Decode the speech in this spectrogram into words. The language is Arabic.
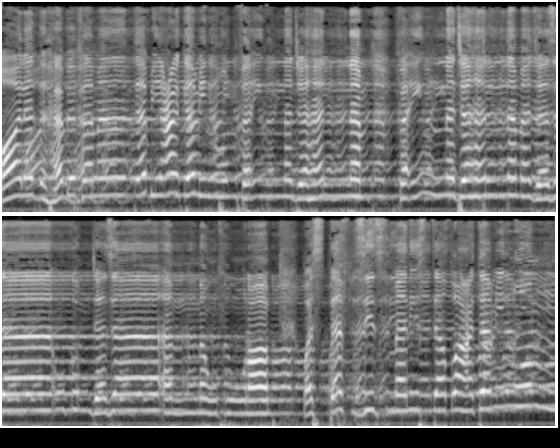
قال اذهب فمن تبعك منهم فإن جهنم فإن جهنم جزاؤكم جزاء موفورا. واستفزز من استطعت منهم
